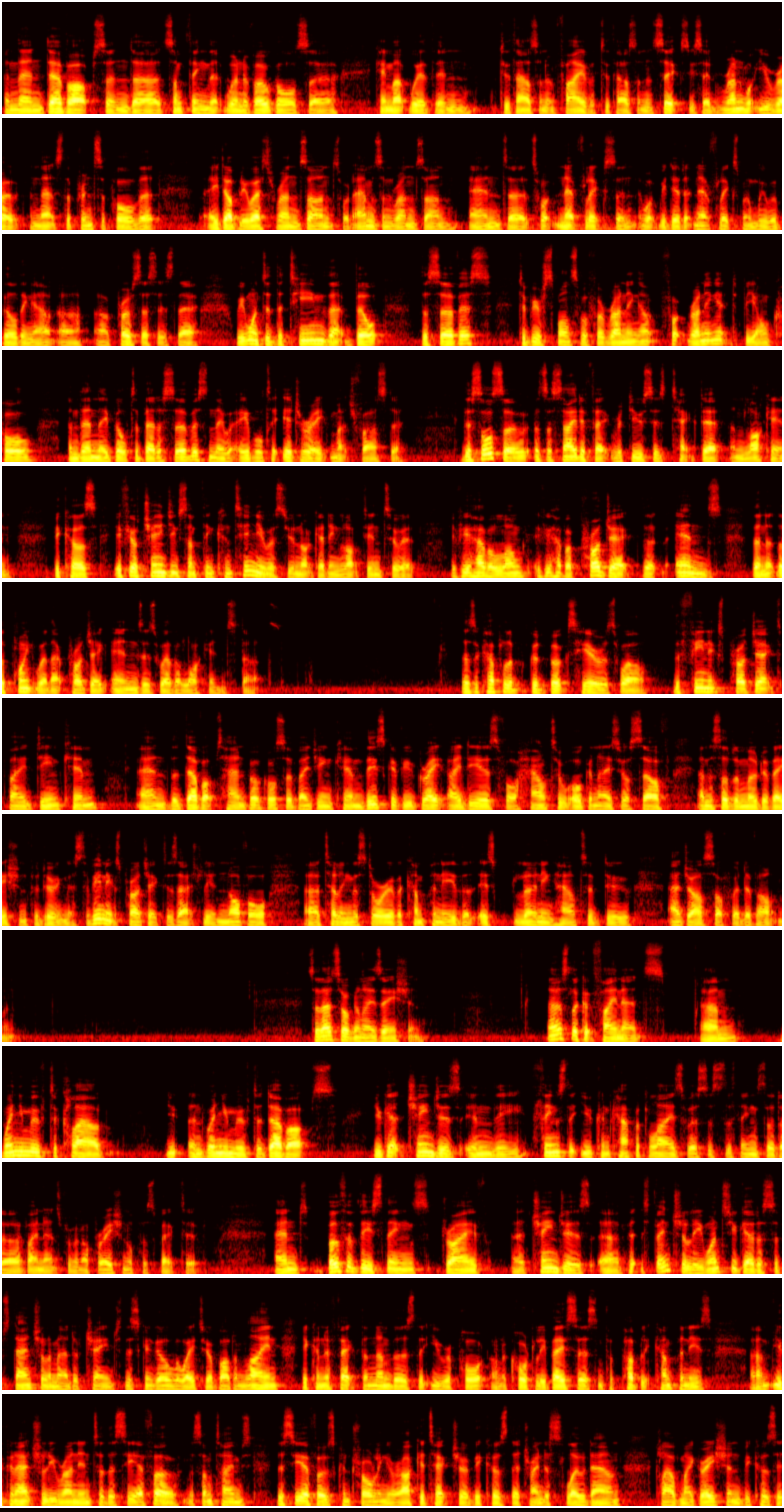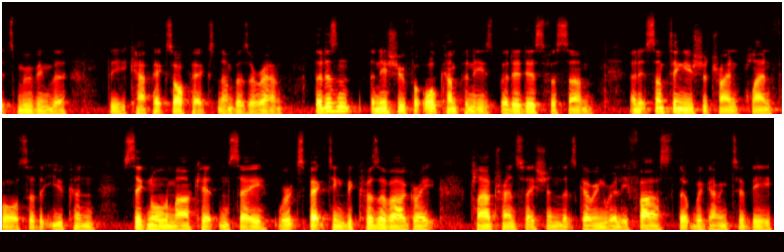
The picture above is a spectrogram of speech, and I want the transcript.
and then DevOps and uh, something that Werner Vogels uh, came up with in 2005 or 2006, he said, run what you wrote. And that's the principle that AWS runs on, it's what Amazon runs on, and uh, it's what Netflix and what we did at Netflix when we were building out our, our, processes there. We wanted the team that built the service to be responsible for running, up, for running it, to be on call, and then they built a better service and they were able to iterate much faster. This also, as a side effect, reduces tech debt and lock-in because if you're changing something continuous, you're not getting locked into it. If you have a long, if you have a project that ends, then at the point where that project ends is where the lock-in starts. There's a couple of good books here as well. The Phoenix Project by Gene Kim and the DevOps Handbook, also by Gene Kim. These give you great ideas for how to organize yourself and the sort of motivation for doing this. The Phoenix Project is actually a novel uh, telling the story of a company that is learning how to do agile software development. So that's organization. Now let's look at finance. Um, when you move to cloud you, and when you move to DevOps, you get changes in the things that you can capitalize versus the things that are financed from an operational perspective. And both of these things drive uh, changes. Uh, eventually, once you get a substantial amount of change, this can go all the way to your bottom line. It can affect the numbers that you report on a quarterly basis. And for public companies, um, you can actually run into the CFO. Sometimes the CFO is controlling your architecture because they're trying to slow down cloud migration because it's moving the, the CapEx, OpEx numbers around. That isn't an issue for all companies, but it is for some. And it's something you should try and plan for so that you can signal the market and say, we're expecting because of our great cloud transition that's going really fast, that we're going to be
